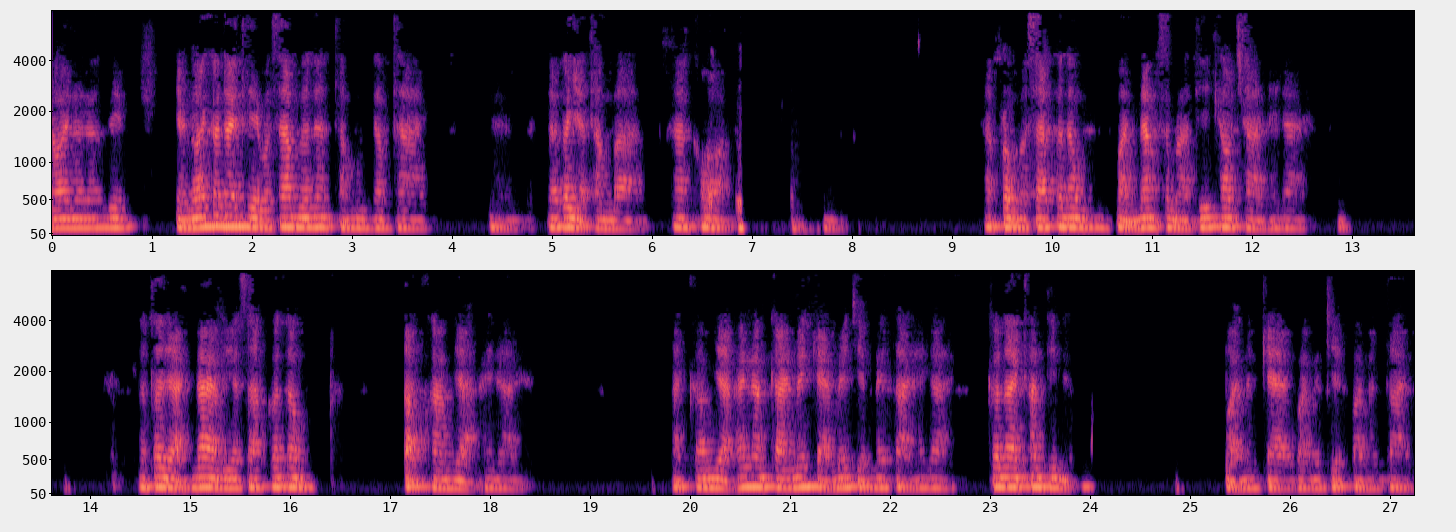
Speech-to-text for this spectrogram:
น้อยแล้วนะรีบอย่างน้อยก็ได้เทวทรัพย์แล้วนะทำบุญทำทานแล้วก็อย่าทำบาปห้าข้อถ้า พรหมทรัพย์ก็ต้องหมั่นนั่งสมาธิเข้าฌานให้ได้ แล้วถ้าอยากได้อริยทรัพย์ก็ต้องตัดความอยากให้ได้ ตัดความอยากให้ร่างกายไม่แก่ไม่เจ็บไม่ตายให้ได้ ก็ได้ขั้นที่หนึ่งปล่อยมันแก่ปล่อยมันเจ็บปล่อยมันตายไป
